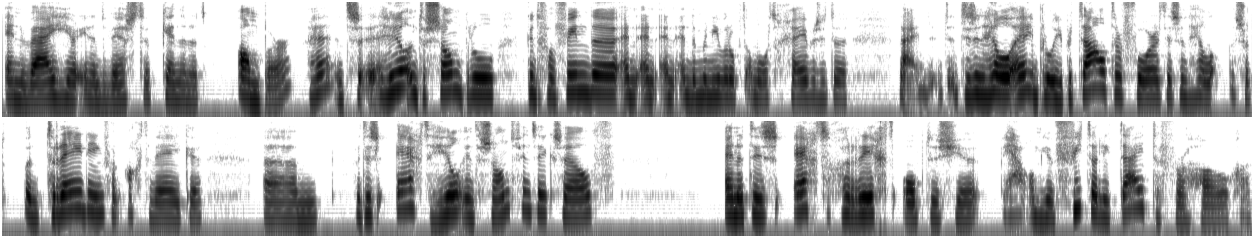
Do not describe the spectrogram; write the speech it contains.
En wij hier in het westen kennen het amper. Hè? Het is heel interessant. Ik bedoel, je kunt ervan vinden en, en, en, en de manier waarop het allemaal wordt gegeven zitten. Nou, het is een heel, ik bedoel, je betaalt ervoor. Het is een hele soort een training van acht weken. Um, het is echt heel interessant, vind ik zelf. En het is echt gericht op dus je, ja, om je vitaliteit te verhogen.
